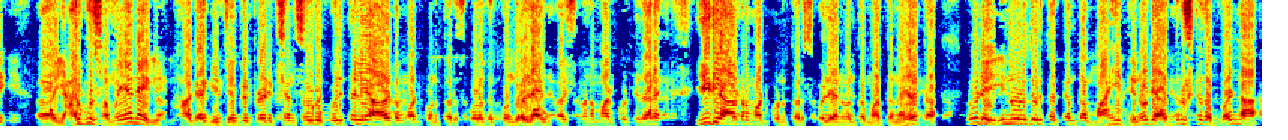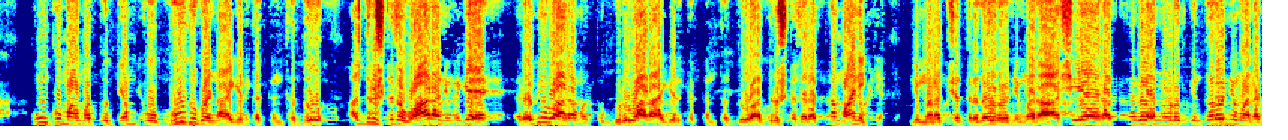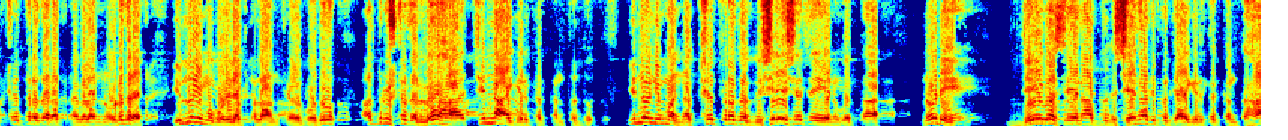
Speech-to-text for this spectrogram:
ಯಾರಿಗೂ ಸಮಯನೇ ಇಲ್ಲ. ಹಾಗಾಗಿ ಜೆ ಪಿ ಪ್ರೊಡಕ್ಷನ್ಸ್ ಅವರು ಕುಳಿತಲ್ಲೇ ಆರ್ಡರ್ ಮಾಡ್ಕೊಂಡು ತರಿಸ್ಕೊಳ್ಳೋದಕ್ಕೆ ಒಂದು ಒಳ್ಳೆ ಅವಕಾಶವನ್ನ ಮಾಡಿಕೊಟ್ಟಿದ್ದಾರೆ. ಈಗಲೇ ಆರ್ಡರ್ ಮಾಡ್ಕೊಂಡು ತರಿಸ್ಕೊಳ್ಳಿ ಅನ್ನುವಂತ ಮಾತನ್ನ ಹೇಳ್ತಾ, ನೋಡಿ ಇನ್ನು ಉಳಿದಿರ್ತಕ್ಕಂಥ ಮಾಹಿತಿ, ನೋಡಿ, ಅದೃಷ್ಟದ ಬಣ್ಣ ಕುಂಕುಮ ಮತ್ತು ಕೆಂಪು ಬೂದು ಬಣ್ಣ ಆಗಿರ್ತಕ್ಕಂಥದ್ದು ಅದೃಷ್ಟದ ವಾರ ನಿಮಗೆ ರವಿವಾರ ಮತ್ತು ಗುರುವಾರ ಆಗಿರತಕ್ಕಂಥದ್ದು. ಅದೃಷ್ಟದ ರತ್ನ ಮಾಣಿಕ್ಯ. ನಿಮ್ಮ ನಕ್ಷತ್ರದವರು ನಿಮ್ಮ ರಾಶಿಯ ರತ್ನಗಳನ್ನು ನೋಡೋದಕ್ಕಿಂತಲೂ ನಿಮ್ಮ ನಕ್ಷತ್ರದ ರತ್ನಗಳನ್ನು ನೋಡಿದ್ರೆ ಇಲ್ಲೂ ನಿಮಗೆ ಒಳ್ಳೆ ಫಲ ಅಂತ ಹೇಳ್ಬೋದು. ಅದೃಷ್ಟದ ಲೋಹ ಚಿನ್ನ ಆಗಿರತಕ್ಕಂಥದ್ದು. ಇನ್ನು ನಿಮ್ಮ ನಕ್ಷತ್ರದ ವಿಶೇಷತೆ ಏನು ಗೊತ್ತಾ? ನೋಡಿ, ದೇವ ಸೇನಾಪತಿ, ಸೇನಾಧಿಪತಿ ಆಗಿರತಕ್ಕಂತಹ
